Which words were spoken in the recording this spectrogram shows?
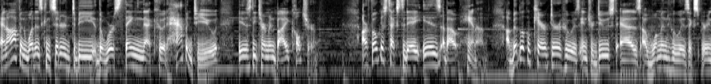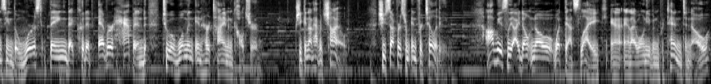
And often, what is considered to be the worst thing that could happen to you is determined by culture. Our focus text today is about Hannah, a biblical character who is introduced as a woman who is experiencing the worst thing that could have ever happened to a woman in her time and culture. She cannot have a child. She suffers from infertility. Obviously, I don't know what that's like, and, I won't even pretend to know.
